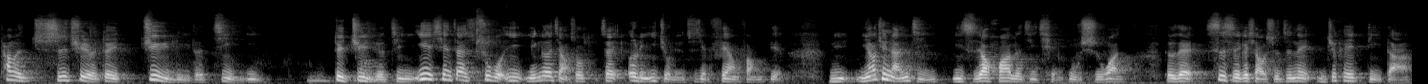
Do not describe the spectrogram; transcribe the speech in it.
他们失去了对距离的记忆，对距离的记忆。因为现在出国，严严格讲说，在二零一九年之前非常方便，你你要去南极，你只要花了几钱，五十万，对不对？四十个小时之内，你就可以抵达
